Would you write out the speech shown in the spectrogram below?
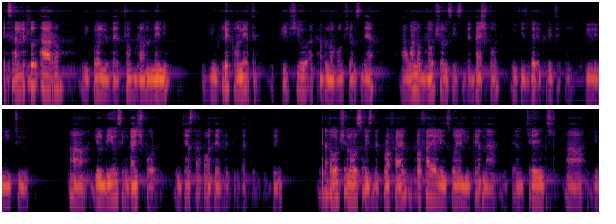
there's a little arrow. We call it the drop down menu. If you click on it, it gives you a couple of options there. Uh, one of the options is the dashboard, which is very critical. You really need to, uh, you'll be using dashboard in just about everything that you'll be doing. The other option also is the profile. Profile is where you can uh, you can change uh, your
